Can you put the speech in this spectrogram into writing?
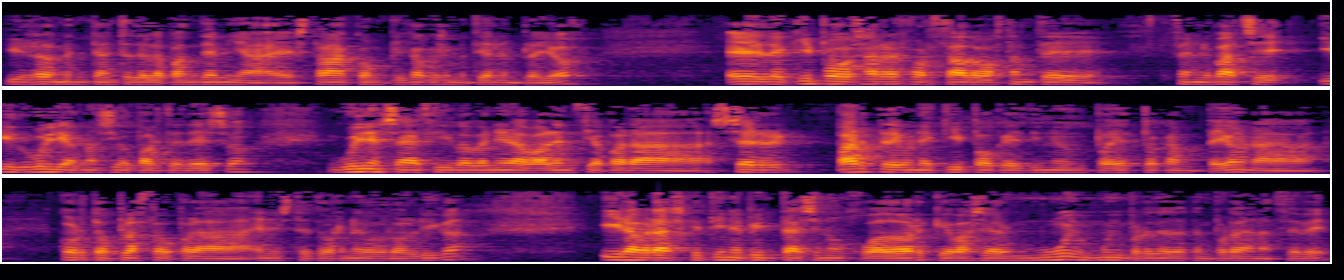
y realmente antes de la pandemia estaba complicado que se metieran en playoff. El equipo se ha reforzado bastante Fenerbahce y Williams no ha sido parte de eso. Williams ha decidido venir a Valencia para ser parte de un equipo que tiene un proyecto campeón a corto plazo para en este torneo de Euroliga. Y la verdad es que tiene pinta de ser un jugador que va a ser muy, muy importante la temporada en ACB.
